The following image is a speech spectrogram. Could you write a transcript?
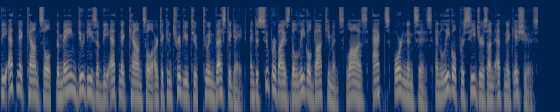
The Ethnic Council – The main duties of the Ethnic Council are to contribute to, to investigate, and to supervise the legal documents laws, acts, ordinances and legal procedures on ethnic issues.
